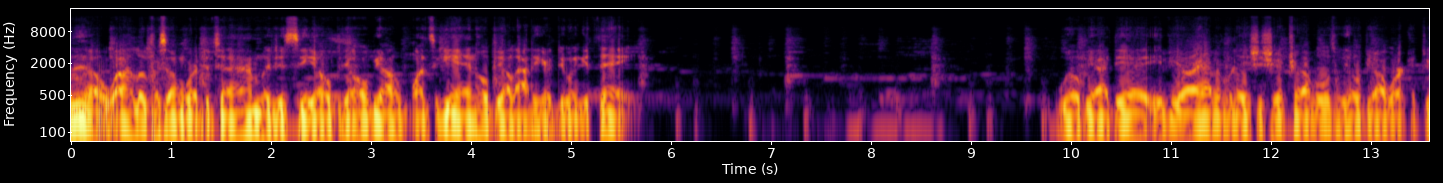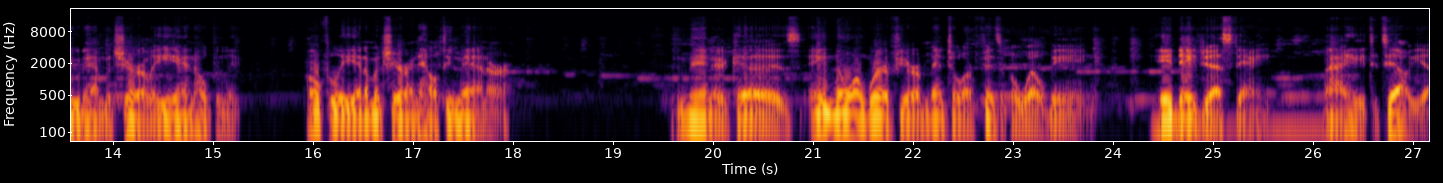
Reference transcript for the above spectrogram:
Yeah, while I look for something worth the time, let's just see. I hope, I hope y'all, once again, hope y'all out here doing your thing. We hope y'all there. If you are having relationship troubles, we hope y'all working through that maturely and hopefully, hopefully in a mature and healthy manner. Manner, cause ain't no one worth your mental or physical well-being. It they just ain't. I hate to tell you.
